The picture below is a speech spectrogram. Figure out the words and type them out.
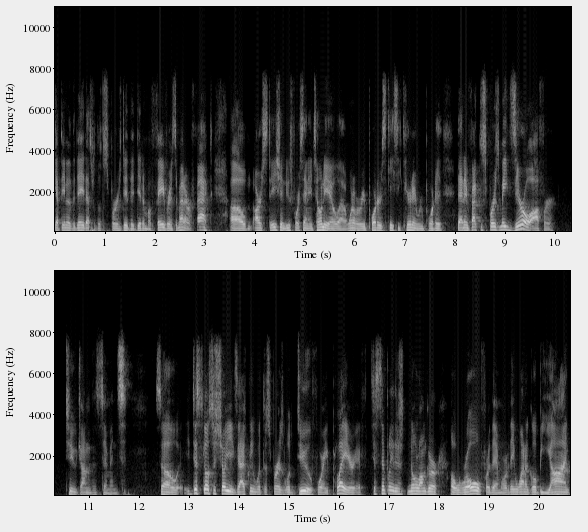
at the end of the day, that's what the Spurs did. They did him a favor. As a matter of fact, uh, our station, News 4 San Antonio, uh, one of our reporters, Casey Kiernan, reported that in fact the Spurs made zero offer to Jonathan Simmons. So it just goes to show you exactly what the Spurs will do for a player if just simply there's no longer a role for them or if they want to go beyond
